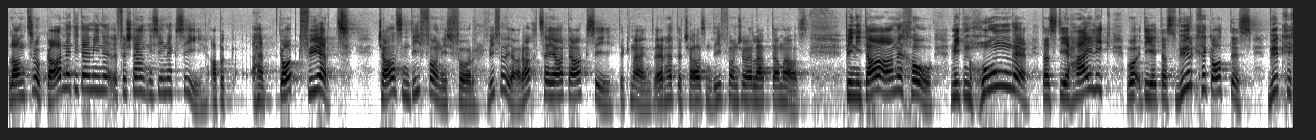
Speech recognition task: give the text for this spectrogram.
lang zurück gar nicht in diesem Verständnis gewesen. Aber hat Gott geführt. Charles und Diffon ist vor wie vielen Jahren? 18 Jahren da gewesen, der Gemeinde. Wer hat den Charles und Diffon schon erlebt damals? Bin ich da angekommen mit dem Hunger, dass die Heilig, die, das Wirken Gottes wirklich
